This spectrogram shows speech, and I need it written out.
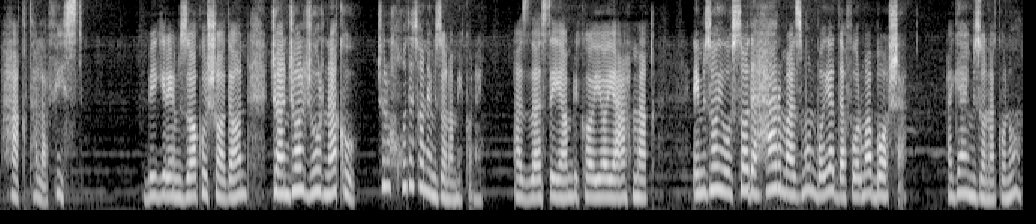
حق تلفی است. بگیر امضا و شادان جنجال جور نکو. چرا خودتان امضا نمی‌کنین؟ از دست امریکایی های احمق امضای استاد هر مضمون باید در فرمه باشه. اگه امضا نکنم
